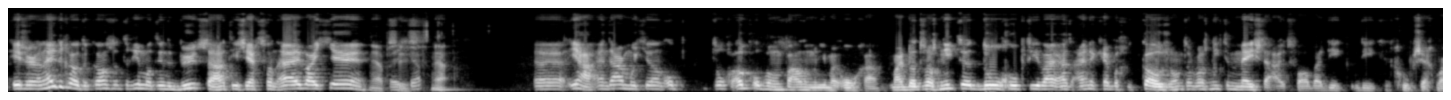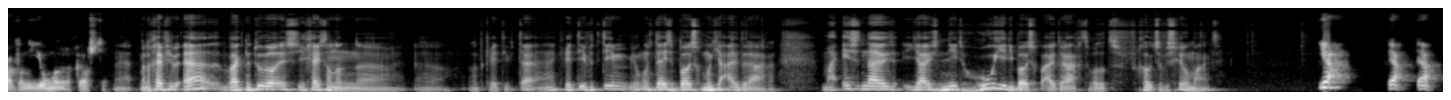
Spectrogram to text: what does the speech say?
is er een hele grote kans dat er iemand in de buurt staat die zegt van, hé, hey, wat je... Ja, precies. Ja. Uh, ja, en daar moet je dan op, toch ook op een bepaalde manier mee omgaan. Maar dat was niet de doelgroep die wij uiteindelijk hebben gekozen, want er was niet de meeste uitval bij die, die groep, zeg maar, van die jongere gasten. Ja, maar dan geef je, hè, waar ik naartoe wil, is je geeft dan een, uh, een creativiteit, hè, creatieve team, jongens, deze boodschap moet je uitdragen. Maar is het nou juist niet hoe je die boodschap uitdraagt wat het grootste verschil maakt? Ja, ja, ja.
